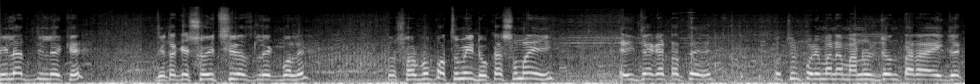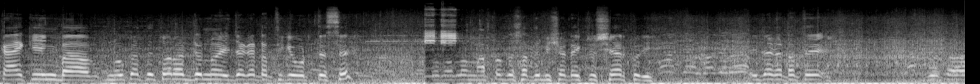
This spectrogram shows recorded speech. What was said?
নীলাদ্রি লেকে, যেটাকে শহীদ সিরাজ লেক বলে। তো সর্বপ্রথমেই ঢোকার সময়ই এই জায়গাটাতে প্রচুর পরিমাণে মানুষজন তারা এই যে কায়াকিং বা নৌকাতে চড়ার জন্য এই জায়গাটা থেকে উঠতেছে। ভাবলাম আপনাদের সাথে বিষয়টা একটু শেয়ার করি। এই জায়গাটাতে যে তারা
